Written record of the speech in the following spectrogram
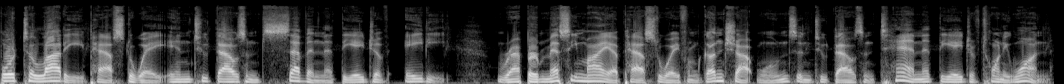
Bortolotti passed away in 2007 at the age of 80. Rapper Messy Mya passed away from gunshot wounds in 2010 at the age of 21.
